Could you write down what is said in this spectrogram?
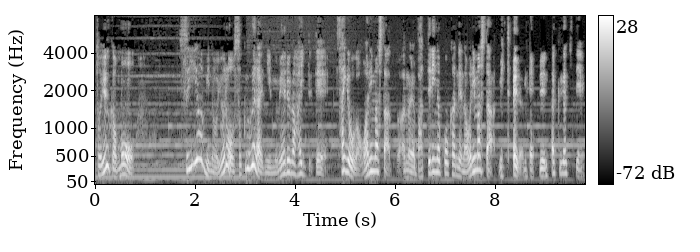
というかもう、水曜日の夜遅くぐらいにメールが入ってて、作業が終わりました。と、あの、バッテリーの交換で治りました。みたいなね、連絡が来て、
